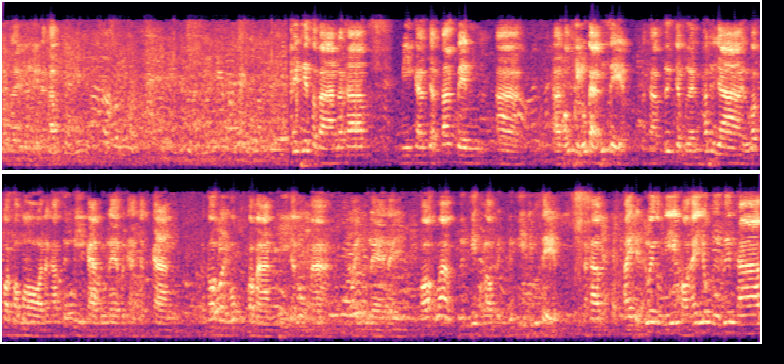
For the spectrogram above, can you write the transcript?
อะไรเลยนะครับ ให้เทศบาลนะครับ มีการจัดตั้งเป็นท้องถิ่นรูปแบบพิเศษนะครับ ซึ่งจะเหมือนพัทยาหรือว่ากทมนะครับ ซึ่งมีการดูแลบริหารจัดการแล้วก็มีงบประมาณที่จะลงมาคอยดูแลใน เพราะว่าพื้นที่ของเราเป็นพื้นที่พิเศษนะครับใครเห็นด้วยตรงนี้ขอให้ยกมือขึ้นครับ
